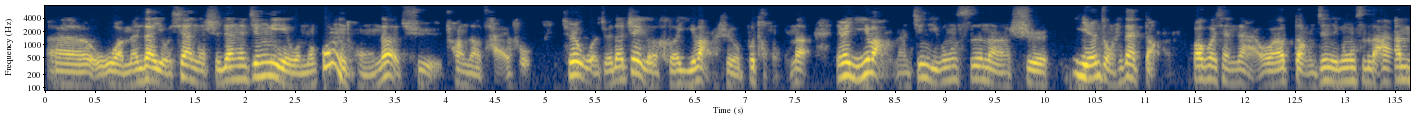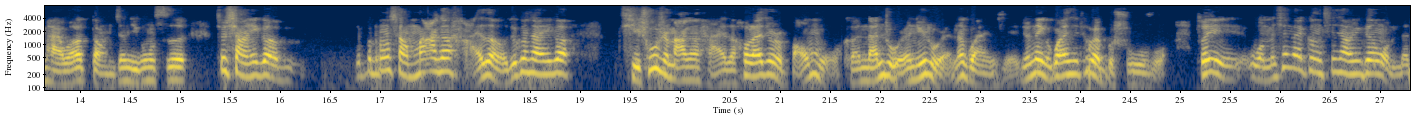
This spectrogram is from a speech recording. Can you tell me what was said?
呃，我们在有限的时间跟精力，我们共同的去创造财富。其实我觉得这个和以往是有不同的，因为以往呢，经纪公司呢是艺人总是在等，包括现在，我要等经纪公司的安排，我要等经纪公司，就像一个，不能像妈跟孩子，我就更像一个，起初是妈跟孩子，后来就是保姆和男主人、女主人的关系，就那个关系特别不舒服，所以我们现在更倾向于跟我们的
